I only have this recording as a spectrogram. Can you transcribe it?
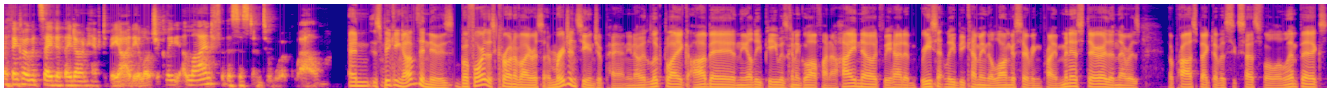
I think I would say that they don't have to be ideologically aligned for the system to work well. And speaking of the news, before this coronavirus emergency in Japan, you know, it looked like Abe and the LDP was going to go off on a high note. We had him recently becoming the longest serving prime minister. Then there was the prospect of a successful Olympics.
